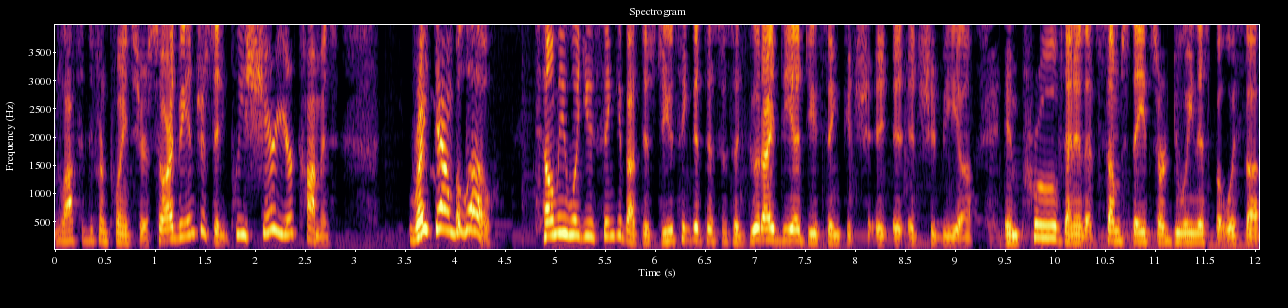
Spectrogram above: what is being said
lots of different points here. So I'd be interested. Please share your comments right down below. Tell me what you think about this. Do you think that this is a good idea? Do you think it, sh- it, it should be uh, improved? I know that some states are doing this, but with uh,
